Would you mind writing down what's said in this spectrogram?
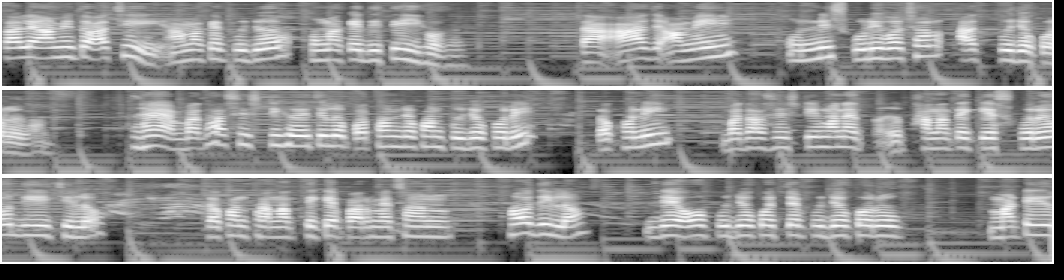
তাহলে আমি তো আছি, আমাকে পুজো তোমাকে দিতেই হবে। তা আজ আমি উনিশ কুড়ি বছর আজ পুজো করলাম। হ্যাঁ বাধা সৃষ্টি হয়েছিল প্রথম যখন পুজো করি, তখনই বাধা সৃষ্টি মানে থানাতে কেস করেও দিয়েছিল। তখন থানার থেকে পারমিশন হ দিল যে ও পুজো করছে, পুজো করুক, মাটির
